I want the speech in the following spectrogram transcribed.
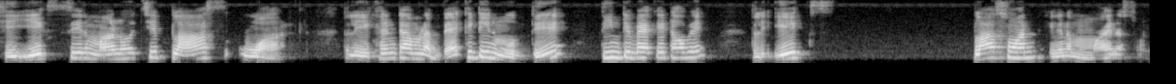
সেই এক্সের মান হচ্ছে প্লাস ওয়ান তাহলে এখানটা আমরা ব্যাকেটের মধ্যে তিনটে ব্যাকেট হবে। তাহলে এক্স প্লাস ওয়ান এখানে minus one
